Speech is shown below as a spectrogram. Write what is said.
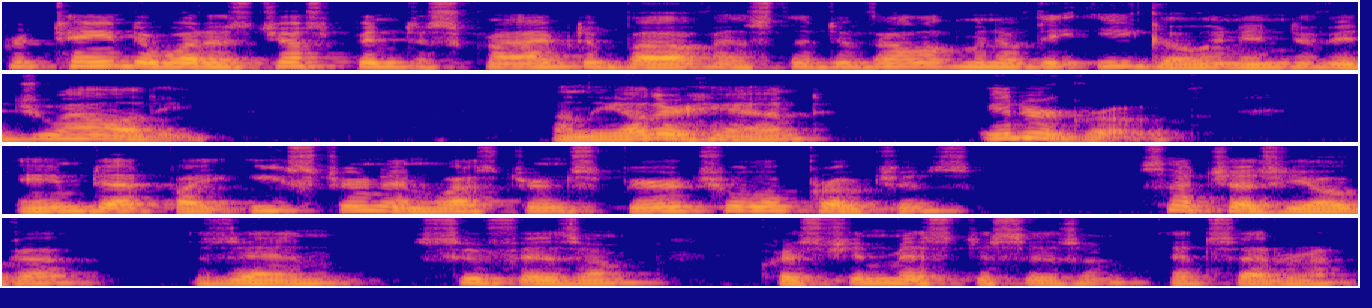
pertain to what has just been described above as the development of the ego and individuality. On the other hand, inner growth, aimed at by Eastern and Western spiritual approaches, such as yoga, Zen, Sufism, Christian mysticism, etc.,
